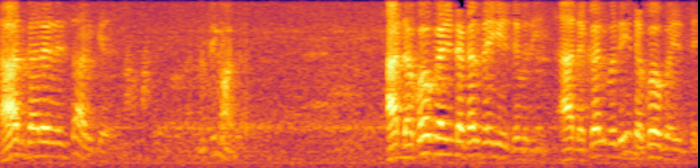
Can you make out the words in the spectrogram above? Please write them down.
હાથ ગાલે નહીં સારું કે આ ડખો કરી દખલ થઈ ગઈ છે બધી. આ દખલ બધી ડખો કરી છે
